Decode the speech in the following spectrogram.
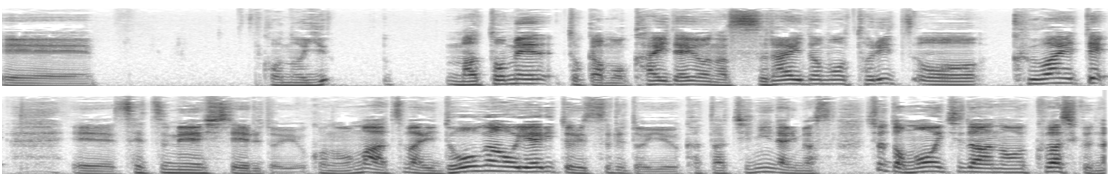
えー、このまとめとかも書いたようなスライドも取り、を加えて、えー、説明しているという、この、まあ、つまり動画をやり取りするという形になります。ちょっともう一度あの、詳しく流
